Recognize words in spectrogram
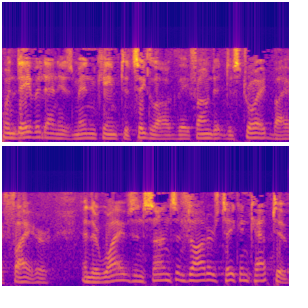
When David and his men came to Ziklag, they found it destroyed by fire, and their wives and sons and daughters taken captive.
